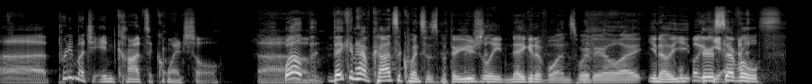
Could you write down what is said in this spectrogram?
uh, pretty much inconsequential. Um, Well, th- they can have consequences, but they're usually negative ones where they're like, you know, you, Well, there's several yes.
